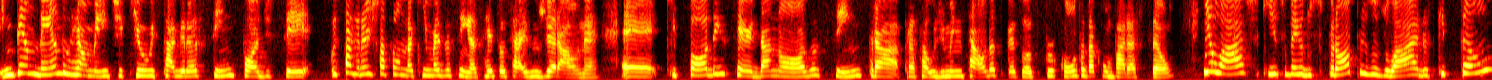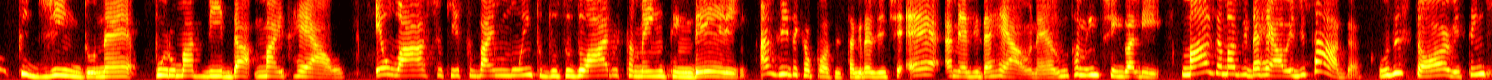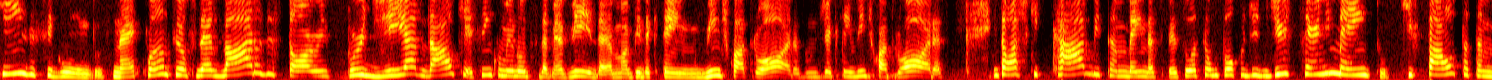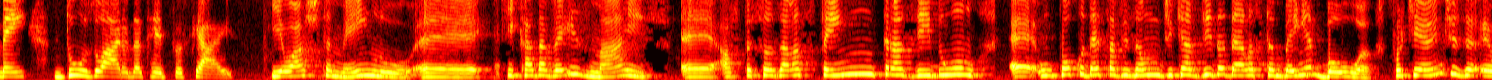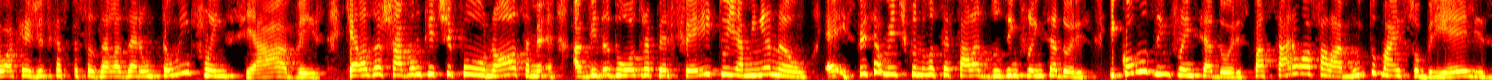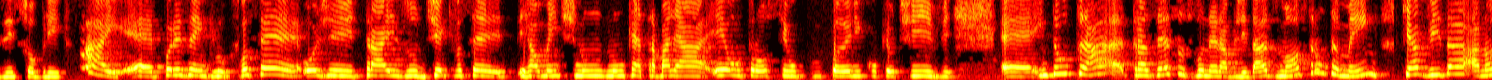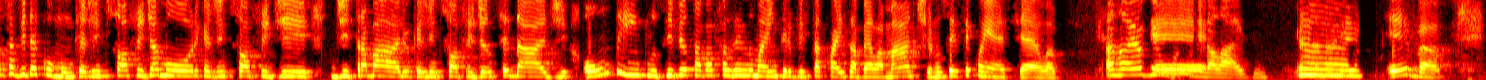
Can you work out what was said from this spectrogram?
entendendo realmente que o Instagram sim pode ser o Instagram a gente tá falando aqui, mas assim, as redes sociais no geral, né? É, que podem ser danosas, sim, para a saúde mental das pessoas por conta da comparação. E eu acho que isso veio dos próprios usuários que estão pedindo, né, por uma vida mais real. Eu acho que isso vai muito dos usuários também entenderem a vida que eu posto no Instagram, gente, é a minha vida real, né? Eu não tô mentindo ali. Mas é uma vida real editada. Os stories têm 15 segundos, né? Quanto se eu fizer vários stories por dia, dá o quê? 5 minutos da minha vida? É uma vida que tem 24 horas, um dia que tem 24 horas. Então, acho que cabe também das pessoas ter um pouco de discernimento, que falta também do usuário das redes sociais. E eu acho também, Lu, é, que cada vez mais é, as pessoas elas têm trazido um, é, um pouco dessa visão de que a vida delas também é boa. Porque antes eu acredito que as pessoas elas eram tão influenciáveis que elas achavam que, tipo, nossa, a vida do outro é perfeito e a minha não. É, especialmente quando você fala dos influenciadores. E como os influenciadores passaram a falar muito mais sobre eles e sobre. Ai, é, por exemplo, você hoje traz o dia que você realmente não, não quer trabalhar. Eu trouxe o pânico que eu tive. É, então, tra trazer essas vulnerabilidades mostram também que a vida, a nossa vida é comum, que a gente sofre de amor, que a gente sofre de, de trabalho, que a gente sofre de ansiedade. Ontem, inclusive, eu estava fazendo uma entrevista com a Isabela Mate, eu não sei se você conhece ela. Aham, uhum, eu vi um é... pouquinho da live. Ai, Eva.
